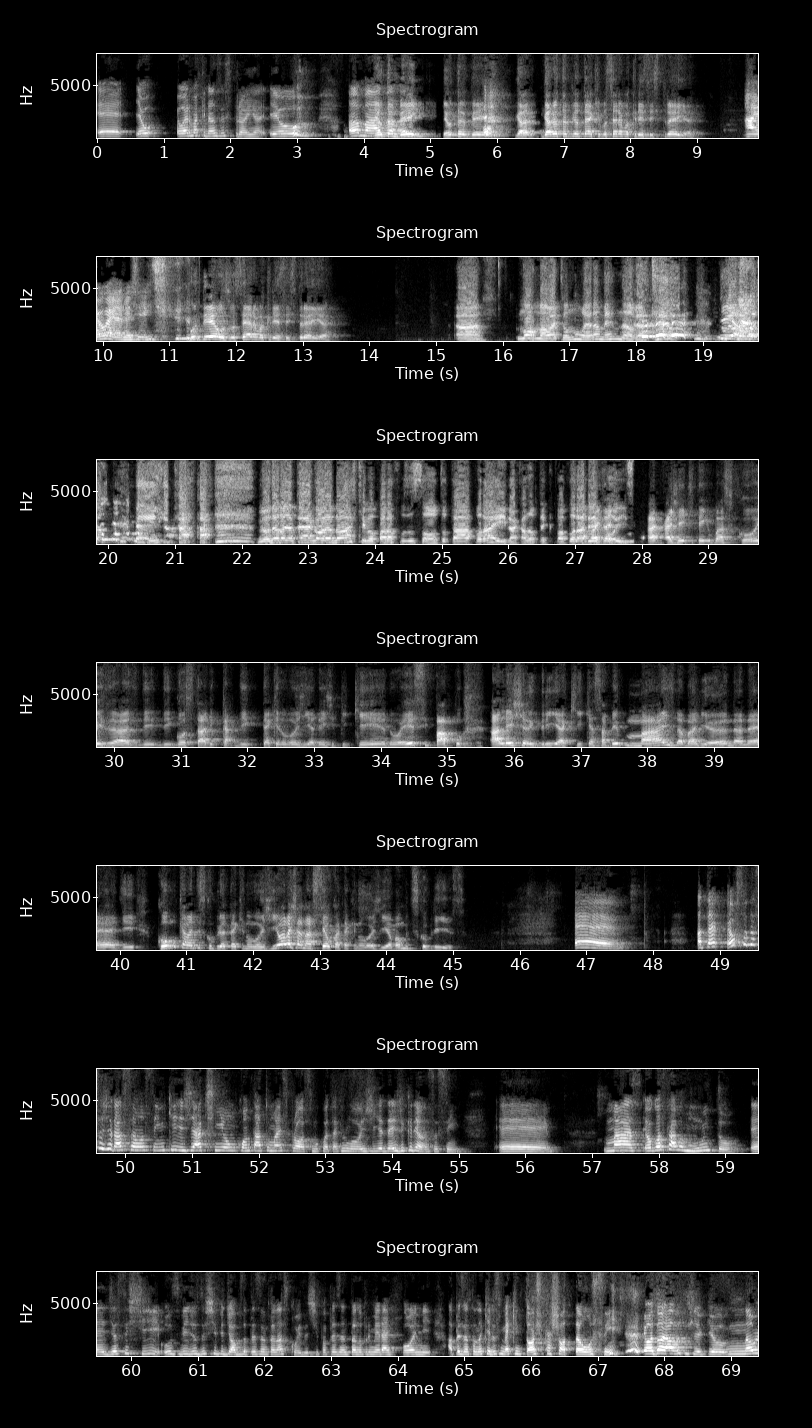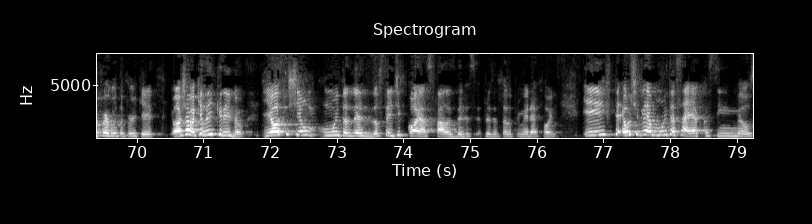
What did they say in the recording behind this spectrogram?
É, eu, eu era uma criança estranha. Eu amava. Eu também, eu também. Gar Garota Biotech, você era uma criança estranha? Ah, eu era, gente. Meu Deus, você era uma criança estranha? Ah, normal é que eu não era mesmo, não. Até... Meu neurônio até agora não ativa o parafuso solto, tá por aí, né? Cada um tem que procurar depois. A, a, a, gente tem umas coisas de, de gostar de, de tecnologia desde pequeno. Esse papo Alexandria aqui quer saber mais da Mariana, né? De como que ela descobriu a tecnologia ou ela já nasceu com a tecnologia? Vamos descobrir isso. É, até eu sou dessa geração assim que já tinha um contato mais próximo com a tecnologia desde criança, assim. É, mas eu gostava muito é, de assistir os vídeos do Steve Jobs apresentando as coisas, tipo apresentando o primeiro iPhone, apresentando aqueles Macintosh caixotão assim. Eu adorava assistir aquilo. Não me pergunta por quê. Eu achava aquilo incrível. E eu assistia muitas vezes, eu sei de cor as falas deles apresentando o primeiro iPhone. E eu tive muito essa época, assim, meus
